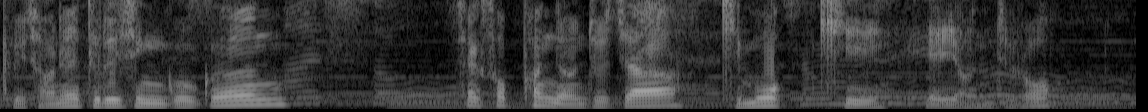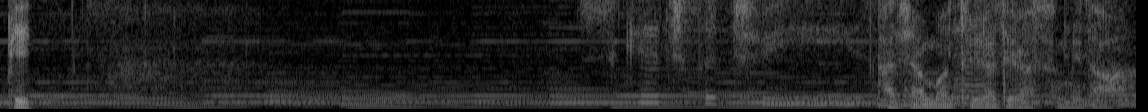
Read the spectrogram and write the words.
그 전에 들으신 곡은 색소폰 연주자 김오키의 연주로 빛. 다시 한번 들려드렸습니다.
